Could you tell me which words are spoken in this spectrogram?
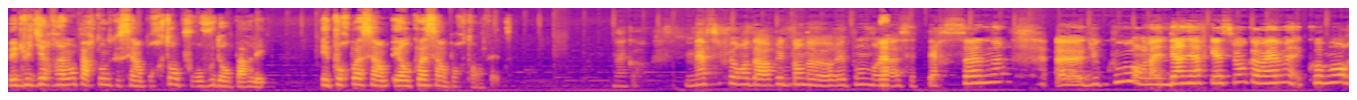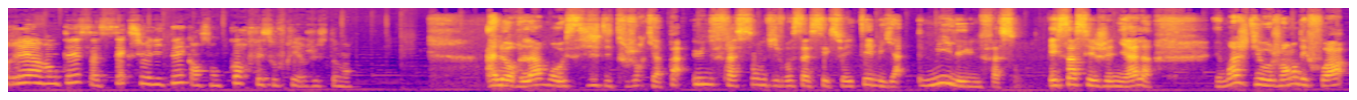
Mais de lui dire vraiment par contre que c'est important pour vous d'en parler et pourquoi c'est et en quoi c'est important en fait. D'accord. Merci Florence d'avoir pris le temps de répondre à cette personne. Euh, du coup, on a une dernière question quand même. Comment réinventer sa sexualité quand son corps fait souffrir justement? Alors là, moi aussi, je dis toujours qu'il n'y a pas une façon de vivre sa sexualité, mais il y a mille et une façons. Et ça, c'est génial. Et moi, je dis aux gens, des fois,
